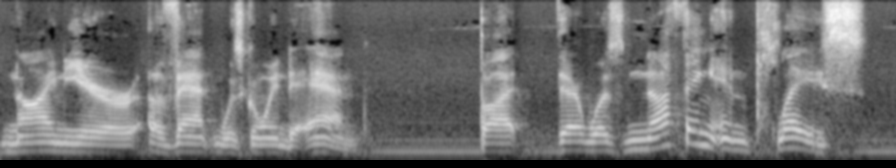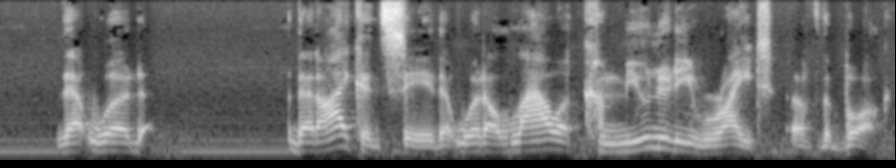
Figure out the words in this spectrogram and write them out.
nine year event was going to end. But there was nothing in place that would that I could see that would allow a community right of the book.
